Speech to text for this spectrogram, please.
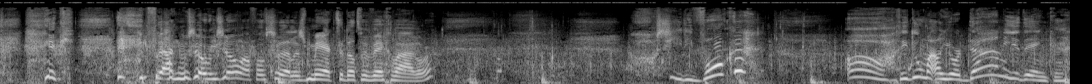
ik, ik vraag me sowieso af of ze wel eens merkten dat we weg waren hoor. Zie je die wolken? Oh, die doen me aan Jordanië denken.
